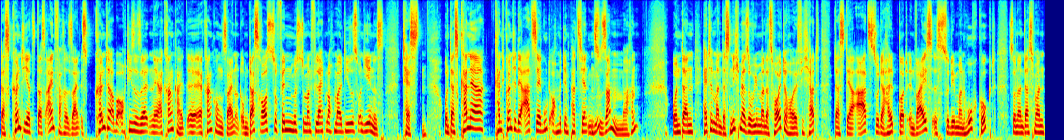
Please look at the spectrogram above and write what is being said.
Das könnte jetzt das Einfache sein. Es könnte aber auch diese seltene Erkrankheit, äh, Erkrankung sein. Und um das rauszufinden, müsste man vielleicht nochmal dieses und jenes testen. Und das kann er, kann, könnte der Arzt sehr gut auch mit dem Patienten zusammen machen. Und dann hätte man das nicht mehr so, wie man das heute häufig hat, dass der Arzt so der Halbgott in Weiß ist, zu dem man hochguckt, sondern dass man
